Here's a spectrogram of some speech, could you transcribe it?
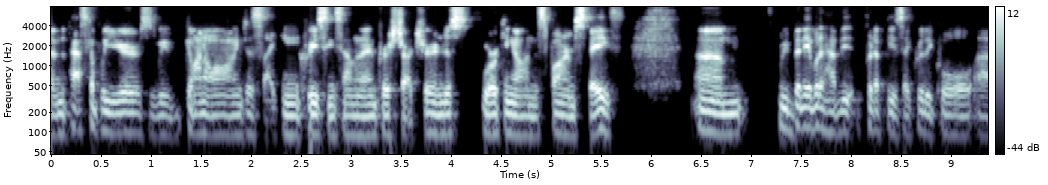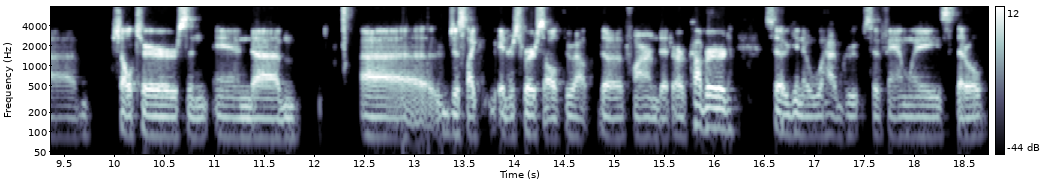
in the past couple years as we've gone along just like increasing some of the infrastructure and just working on this farm space. Um, we've been able to have the, put up these like really cool uh, shelters and and um, uh, just like interspersed all throughout the farm that are covered. So you know we'll have groups of families that will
